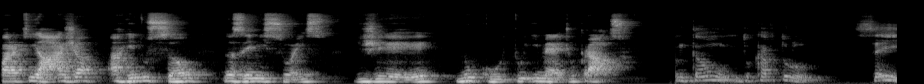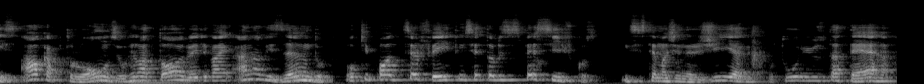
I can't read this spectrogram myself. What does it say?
para que haja a redução das emissões de GEE no curto e médio prazo. Então, do capítulo 6 ao capítulo 11, o relatório ele vai analisando o que pode ser feito em setores específicos, em sistemas de energia, agricultura e uso da terra,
